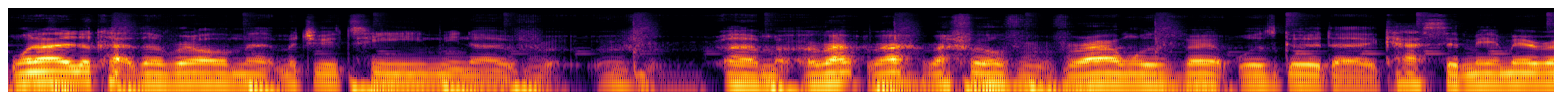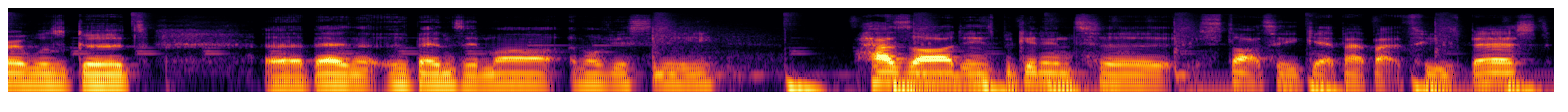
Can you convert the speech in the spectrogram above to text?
when I look at the Real Madrid team, you know, um, Rafael Varane was very was good. Uh, Casemiro was good. Uh, ben Benzema, obviously, Hazard is beginning to start to get back back to his best.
